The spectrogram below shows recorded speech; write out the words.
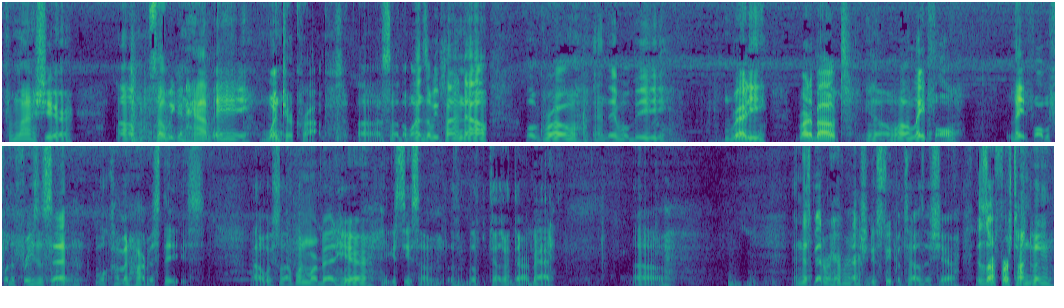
from last year, um, so we can have a winter crop. Uh, so the ones that we plant now will grow, and they will be ready right about you know well, late fall, late fall before the freezer set. We'll come and harvest these. Uh, we still have one more bed here. You can see some those, those potatoes right there are bad. Um, and this bed right here, we're gonna actually do sweet potatoes this year. This is our first time doing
